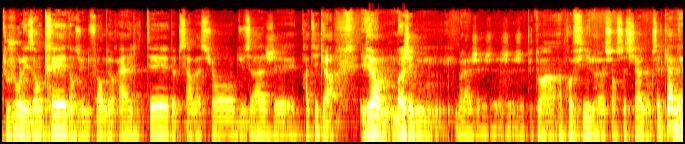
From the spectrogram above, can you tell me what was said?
toujours les ancrer dans une forme de réalité, d'observation, d'usage et, de pratique. Alors, évidemment, moi, j'ai voilà, plutôt un, profil euh, sciences sociales, donc c'est le cas, mais,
